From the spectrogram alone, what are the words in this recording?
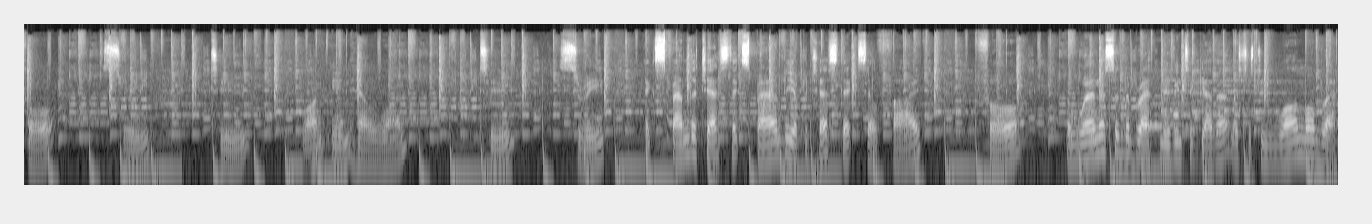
four, three, two, one. Inhale, one, two, three. Expand the chest, expand the upper chest. Exhale, five, four. Awareness of the breath moving together. Let's just do one more breath.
